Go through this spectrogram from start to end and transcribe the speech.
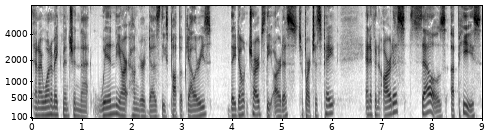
And I want to make mention that when the Art Hunger does these pop up galleries, they don't charge the artists to participate. And if an artist sells a piece,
